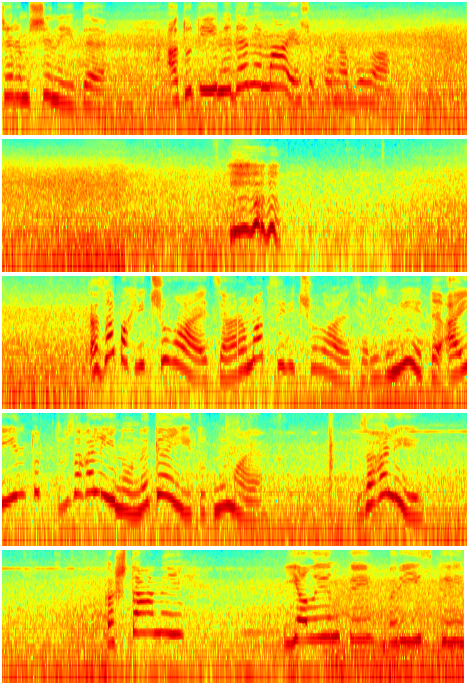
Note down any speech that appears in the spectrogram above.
черемшини йде. А тут її ніде немає, щоб вона була. А запах відчувається, аромат це відчувається, розумієте? А її тут взагалі ну, ніде її тут немає. Взагалі. Каштани, ялинки, берізки.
